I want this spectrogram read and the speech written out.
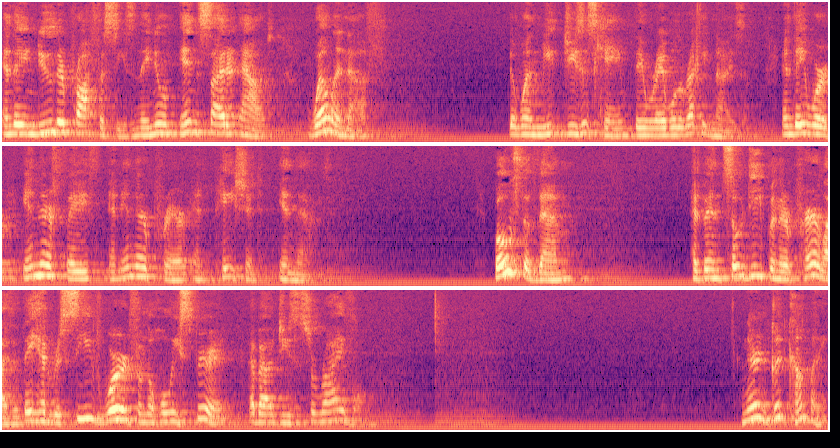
and they knew their prophecies, and they knew them inside and out well enough that when Jesus came, they were able to recognize him. And they were in their faith and in their prayer and patient in that. Both of them had been so deep in their prayer life that they had received word from the Holy Spirit about Jesus' arrival. And they're in good company.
